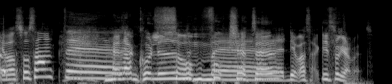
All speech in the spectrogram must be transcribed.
Det var så sant eh, Melankolin som eh, fortsätter det var sagt. i programmet.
